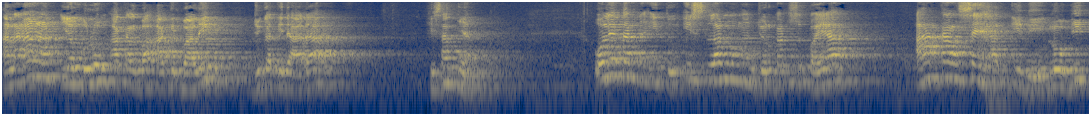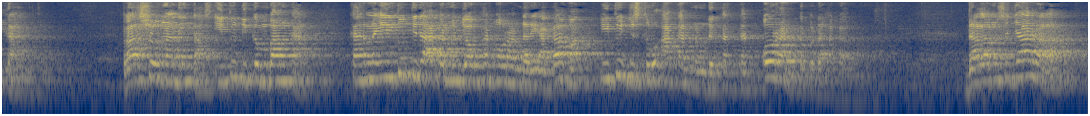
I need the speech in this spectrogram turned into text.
Anak-anak yang belum akal akil balik juga tidak ada hisapnya. Oleh karena itu Islam menganjurkan supaya akal sehat ini, logika rasionalitas itu dikembangkan. Karena itu tidak akan menjauhkan orang dari agama, itu justru akan mendekatkan orang kepada agama. Dalam sejarah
